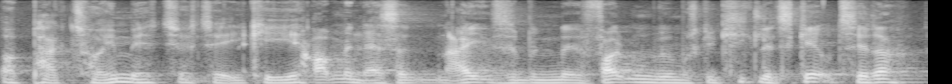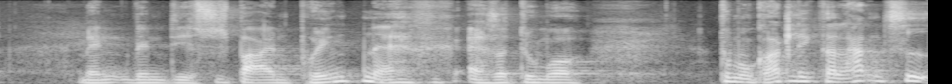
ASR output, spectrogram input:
og pakke tøj med til at tage IKEA. Ja, men altså, nej, men folk vil måske kigge lidt skævt til dig. Men, men jeg synes bare, at pointen er, altså, du må, du må godt ligge der lang tid.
